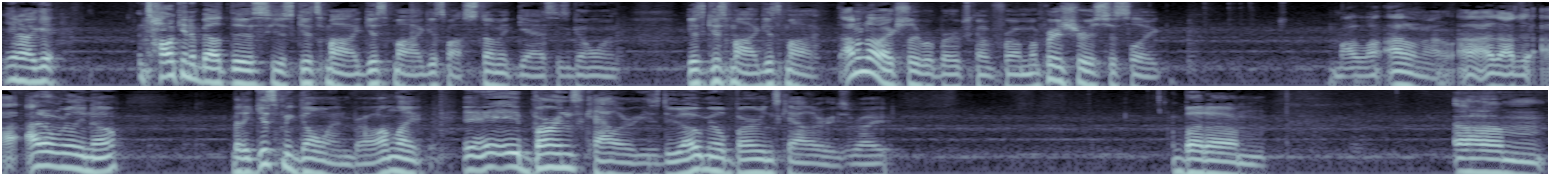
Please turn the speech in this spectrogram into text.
you know, I get talking about this just gets my gets my gets my stomach gases going. Gets gets my gets my. I don't know actually where burps come from. I'm pretty sure it's just like my. I don't know. I I, I, don't really know. But it gets me going, bro. I'm like, it, it burns calories, dude. Oatmeal burns calories, right? But um, um,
